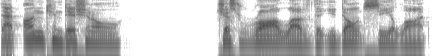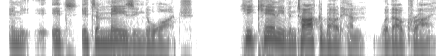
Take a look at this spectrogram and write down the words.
That unconditional, just raw love that you don't see a lot. And it's it's amazing to watch. He can't even talk about him without crying.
